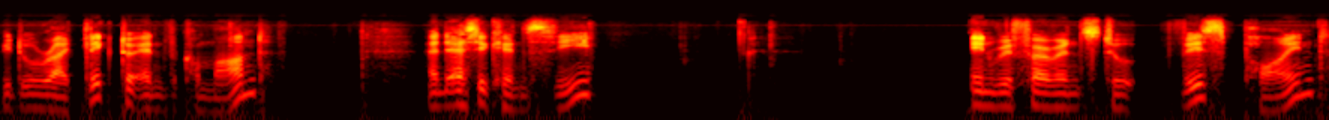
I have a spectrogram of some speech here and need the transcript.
We do right click to end the command. And as you can see, in reference to this point,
